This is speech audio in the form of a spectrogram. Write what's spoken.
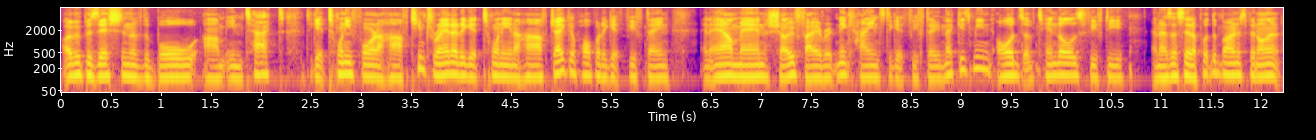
over possession of the ball um, intact to get 24 and a half. Tim Taranto to get 20 and a half. Jacob Hopper to get 15, and our man show favourite Nick Haynes to get 15. That gives me odds of ten dollars fifty. And as I said, I put the bonus bet on it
